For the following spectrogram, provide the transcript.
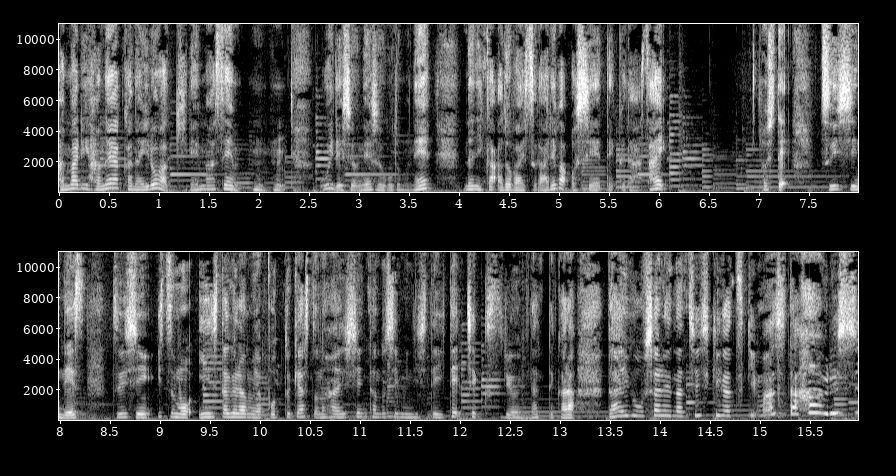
あまり華やかな色は着れません。うんうん。多いですよね、そういうこともね。何かアドバイスがあれば教えてください。そして、追伸です。追伸、いつもインスタグラムやポッドキャストの配信楽しみにしていて、チェックするようになってから、だいぶおしゃれな知識がつきました。嬉しい。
